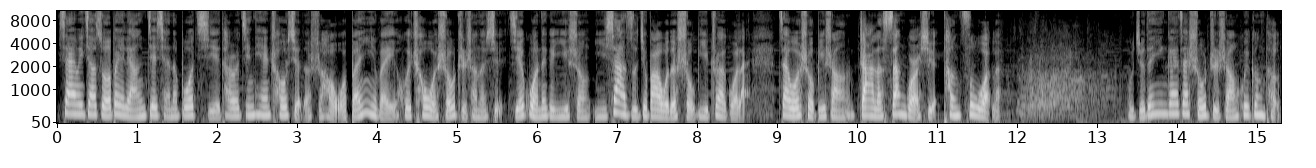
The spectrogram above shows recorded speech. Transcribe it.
下一位叫做贝良借钱的波奇，他说今天抽血的时候，我本以为会抽我手指上的血，结果那个医生一下子就把我的手臂拽过来，在我手臂上扎了三管血，疼死我了。我觉得应该在手指上会更疼。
